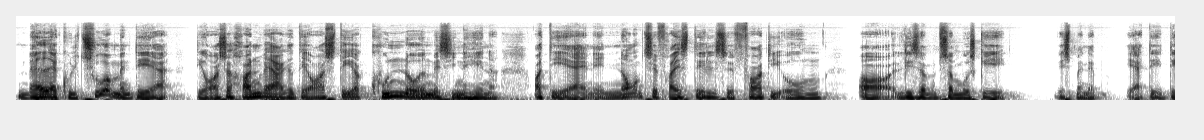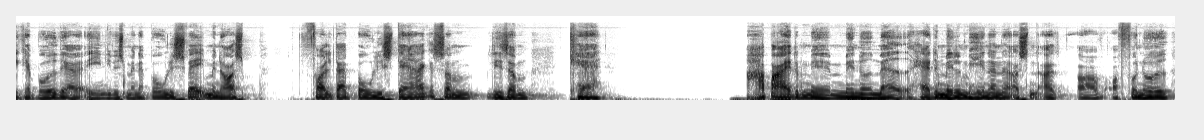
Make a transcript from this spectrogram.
mad er kultur, men det er, det er også håndværket, det er også det at kunne noget med sine hænder. Og det er en enorm tilfredsstillelse for de unge, og ligesom som måske, hvis man er, ja, det, det kan både være egentlig, hvis man er bolig svag, men også folk, der er bolig stærke, som ligesom kan arbejde med, med noget mad, have det mellem hænderne og, sådan, og, og, og få noget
